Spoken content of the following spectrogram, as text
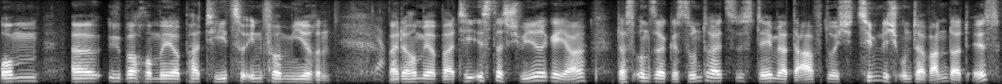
um äh, über Homöopathie zu informieren. Ja. Bei der Homöopathie ist das Schwierige ja, dass unser Gesundheitssystem ja dadurch ziemlich unterwandert ist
